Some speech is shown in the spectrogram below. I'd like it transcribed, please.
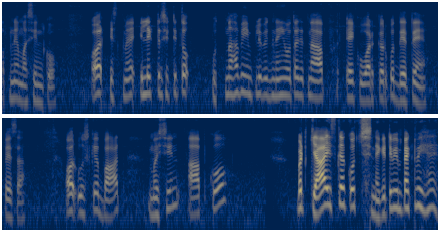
अपने मशीन को। और इसमें इलेक्ट्रिसिटी तो उतना भी इम्प्लीमेंट नहीं होता जितना आप एक वर्कर को देते हैं पैसा। और उसके बाद मशीन आपको बट क्या इसका कुछ नेगेटिव इम्पैक्ट भी है?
